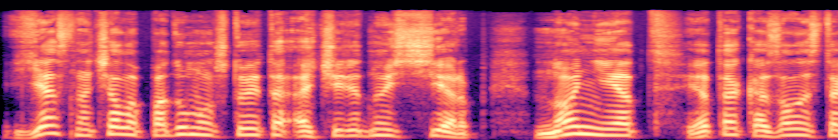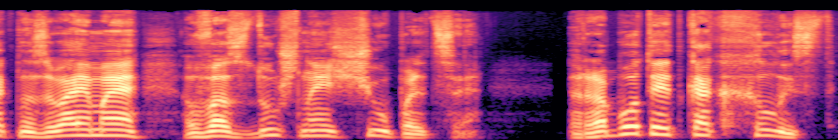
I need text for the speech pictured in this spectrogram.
Я сначала подумал, что это очередной серп, но нет, это оказалось так называемое «воздушное щупальце». Работает как хлыст,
